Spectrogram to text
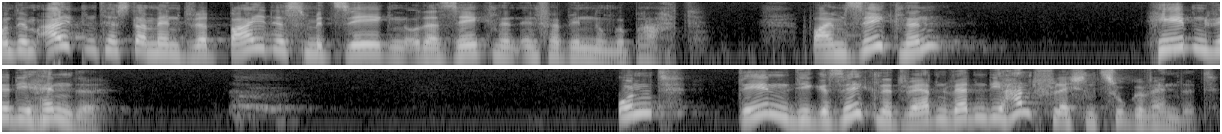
Und im Alten Testament wird beides mit Segen oder Segnen in Verbindung gebracht. Beim Segnen heben wir die Hände und denen, die gesegnet werden, werden die Handflächen zugewendet.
